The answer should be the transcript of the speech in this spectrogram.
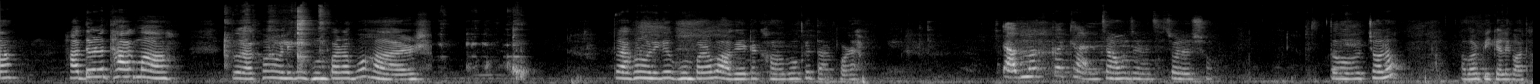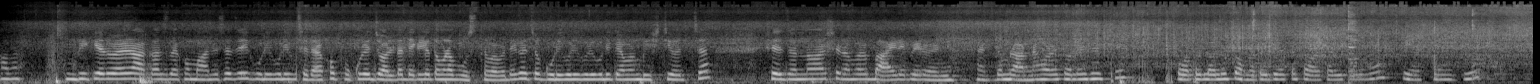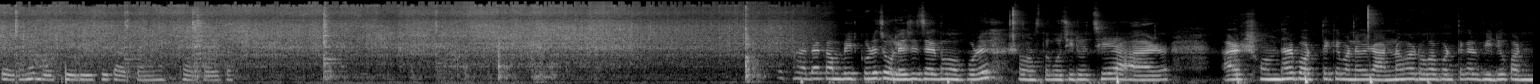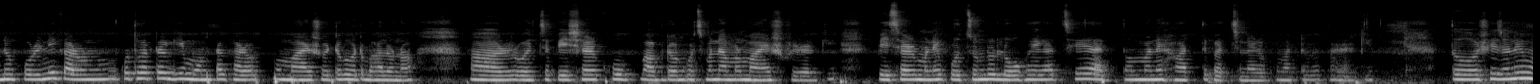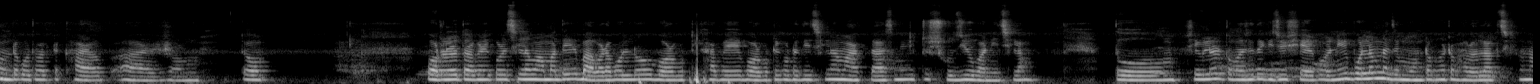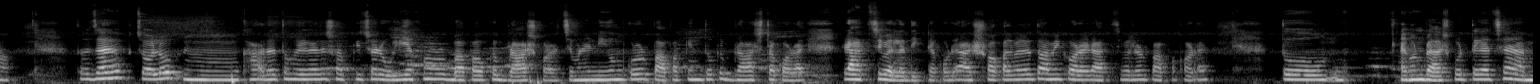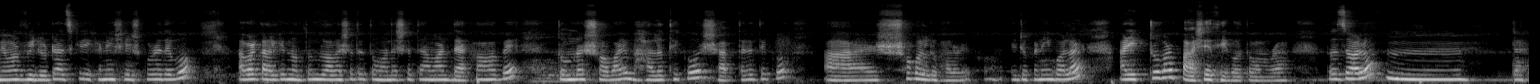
হাত দেবে না থাক মা। তো এখন অলিকে ঘুম পাড়াবো আর তো এখন অলিকে ঘুম পাড়াবো আগে এটা খাওয়াবো ওকে তারপরে চামচ এনেছে চলে এসো। তো চলো আবার বিকেলে কথা হবে। বিকেলবেলার আকাশ দেখো মাঝে সাঝেই গুড়ি গুড়ি দেখো পুকুরের জলটা দেখলে তোমরা বুঝতে পারবে দেখেছ? গুড়ি গুড়ি গুড়ি গুড়ি কেমন বৃষ্টি হচ্ছে। সেই জন্য আর সেরকমভাবে বাইরে বেরোয়নি। একদম রান্নাঘরে চলে এসেছি। পটল, আলু, টমেটো দিয়ে একটা তরকারি করব, পেঁয়াজ পেঁয়াজ দিয়ে। তো এখানে বসিয়ে দিয়েছি তার জন্য তরকারিটা। খাওয়া কমপ্লিট করে চলে এসেছে একদম ওপরে, সমস্ত গুছি টুচি আর আর সন্ধ্যার পর থেকে মানে ওই রান্নাঘরে ঢোকার পর থেকে আর ভিডিও কন্টিনিউ করিনি, কারণ কোথাও একটা গিয়ে মনটা খারাপ, মায়ের শরীরটা খুব একটা ভালো না। আর হচ্ছে প্রেশার খুব আপ ডাউন করছে মানে আমার মায়ের শরীর আর কি। প্রেশার মানে প্রচণ্ড লো হয়ে গেছে, একদম মানে হাঁটতে পারছে না, এরকম একটা ব্যাপার আর কি। তো সেই জন্যই মনটা কোথাও একটা খারাপ। আর তো পটলের তরকারি করেছিলাম আমাদের, বাবারা বলল বরবটি খাবে, বরবটি করে দিয়েছিলাম আর প্লাস আমি একটু সুজিও বানিয়েছিলাম। তো সেগুলো তোমার সাথে কিছু শেয়ার করে নিয়ে বললাম না যে মনটা খুব একটা ভালো লাগছিল না। তো যাই হোক, চলো খাওয়া দাওয়া তো হয়ে গেছে সব কিছু আর অলি এখন ওর বাবা ওকে ব্রাশ করাচ্ছে। মানে নিয়ম করে ওর পাপা কিন্তু ওকে ব্রাশটা করায় রাত্রিবেলার দিকটা করে। আর সকালবেলা তো আমি করাই, রাত্রিবেলা ওর পাপা করায়। তো, এখন ব্রাশ করতে গেছে, আর আমি আমার ভিডিওটা আজকে এখানেই শেষ করে দেব। আবার কালকে নতুন ব্লগের সাথে তোমাদের সাথে আমার দেখা হবে। তোমরা সবাই ভালো থেকো, সাবধানে থেকো, আর সকলকে ভালো রেখো। এটুকুনি বলার। আর একটু আমার পাশে থেকো তোমরা। তো চলো উম, টা-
